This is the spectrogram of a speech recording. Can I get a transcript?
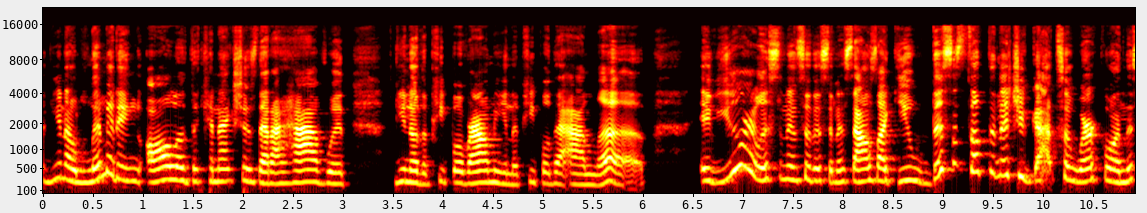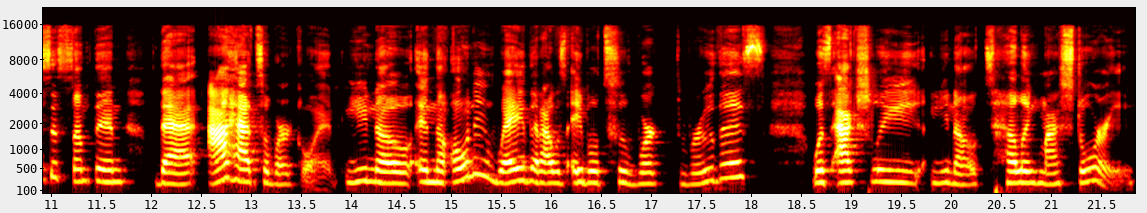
you know, limiting all of the connections that I have with, you know, the people around me and the people that I love. If you are listening to this and it sounds like you, this is something that you got to work on. This is something that I had to work on, you know, and the only way that I was able to work through this was actually, you know, telling my story.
